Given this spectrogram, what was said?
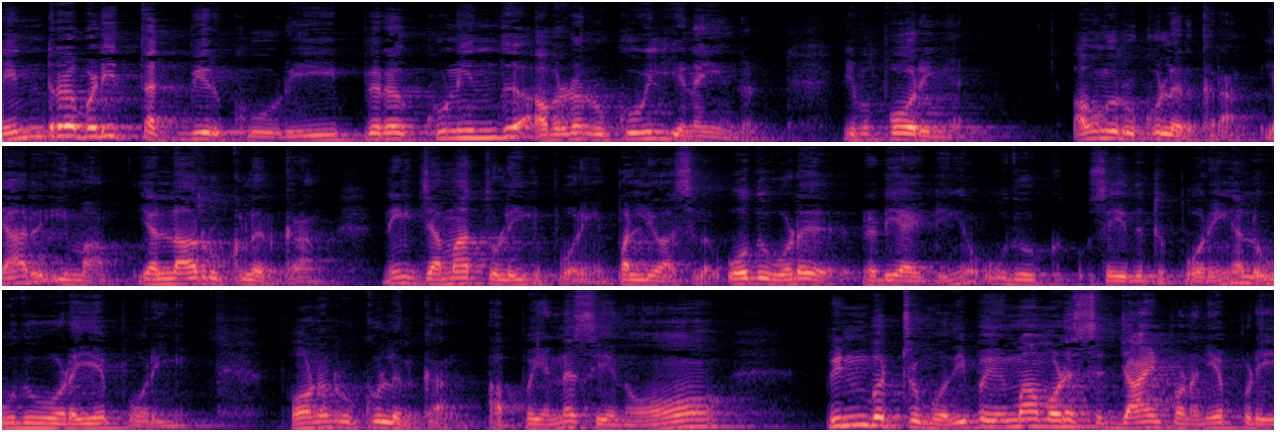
நின்றபடி தக்பீர் கூறி பிற குனிந்து அவருடன் ருக்குவில் இணையுங்கள். இப்போ போறீங்க. அவங்க ருக்குல இருக்கிறாங்க. யார்? இமாம். எல்லாரும் ருக்குல இருக்கிறாங்க. நீங்கள் ஜமா தொழிலுக்கு போகிறீங்க பள்ளிவாசலில். உதுவோடு ரெடி ஆகிட்டீங்க உது செய்துட்டு போகிறீங்க அல்ல உதுவோடையே போகிறீங்க போன ருக்குல இருக்காங்க. அப்போ என்ன செய்யணும்? பின்பற்றும் போது இப்போ இமாமோட ஜாயின் பண்ணணும். எப்படி?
